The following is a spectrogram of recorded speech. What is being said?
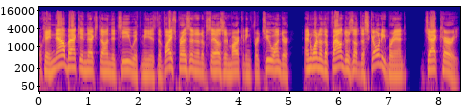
Okay, now back in next on the tee with me is the Vice President of Sales and Marketing for 2 Under and one of the founders of the Skoni brand, Jack Curry.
